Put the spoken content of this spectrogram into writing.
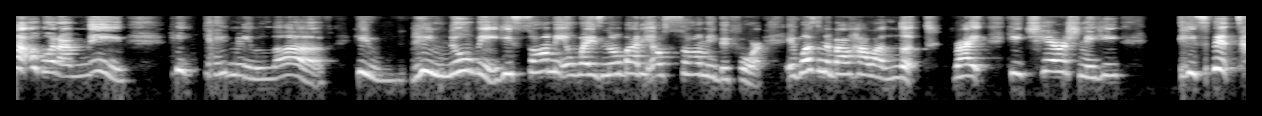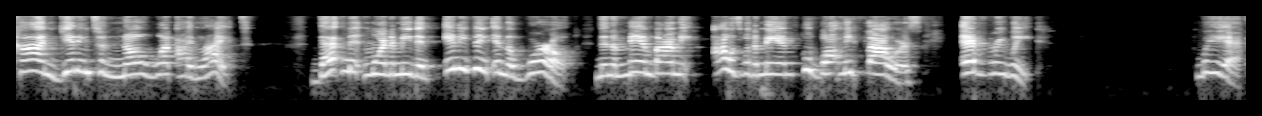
not what I mean. He gave me love. He he knew me. He saw me in ways nobody else saw me before. It wasn't about how I looked, right? He cherished me. He he spent time getting to know what I liked. That meant more to me than anything in the world. Than a man buy me. I was with a man who bought me flowers every week. Where he at?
